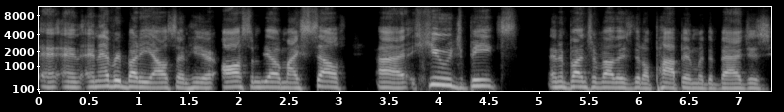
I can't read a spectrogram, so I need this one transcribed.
and and everybody else in here. Awesome, yo, myself, uh, huge beats and a bunch of others that'll pop in with the badges.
